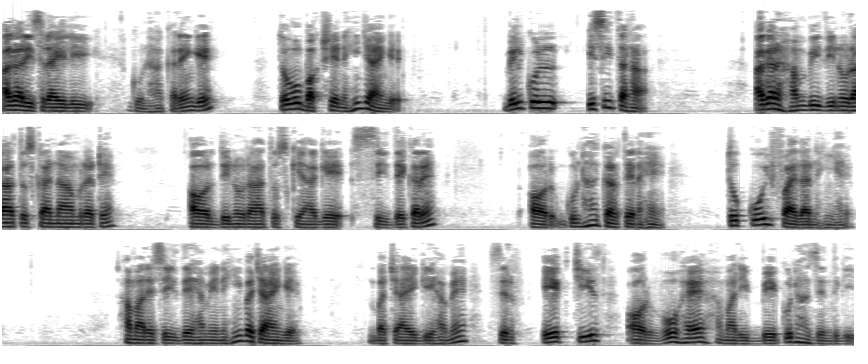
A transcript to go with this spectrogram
اگر اسرائیلی گناہ کریں گے تو وہ بخشے نہیں جائیں گے۔ بالکل اسی طرح، اگر ہم بھی دنوں رات اس کا نام رٹیں اور دنوں رات اس کے آگے سیدے کریں اور گناہ کرتے رہیں، تو کوئی فائدہ نہیں ہے۔ ہمارے سجدے ہمیں نہیں بچائیں گے۔ بچائے گی ہمیں صرف ایک چیز اور وہ ہے ہماری بے گناہ زندگی۔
